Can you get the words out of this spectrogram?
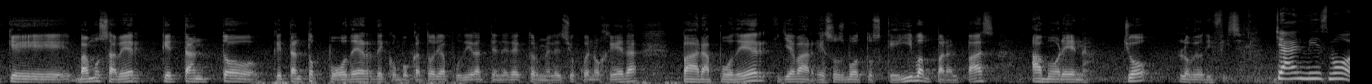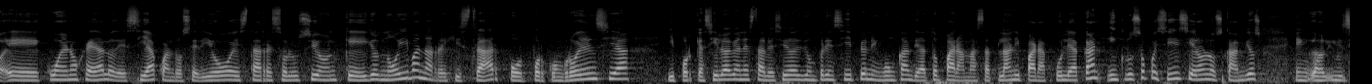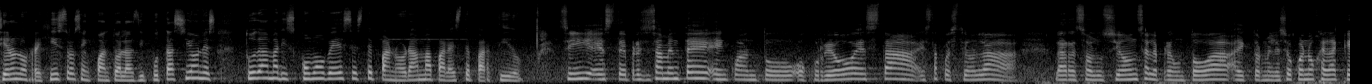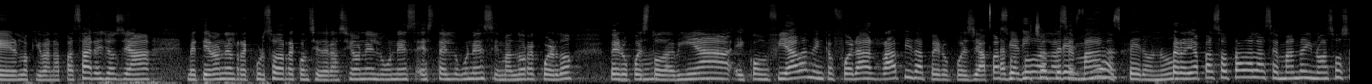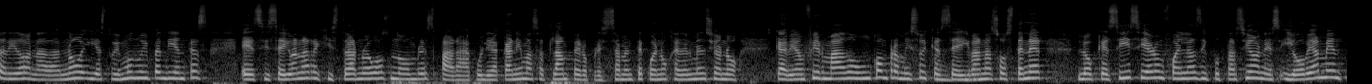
que vamos a ver qué tanto, qué tanto poder de convocatoria pudiera tener Héctor Melesio Cuenojeda para poder llevar esos votos que iban para el Paz a Morena. Yo lo veo difícil. Ya el mismo eh, Cuenojeda lo decía cuando se dio esta resolución, que ellos no iban a registrar por, por congruencia y porque así lo habían establecido desde un principio, ningún candidato para Mazatlán y para Culiacán. Incluso pues sí hicieron los cambios, hicieron los registros en cuanto a las diputaciones. Tú, Damaris, ¿cómo ves este panorama para este partido? Sí, este, precisamente en cuanto ocurrió esta, esta cuestión, la la resolución se le preguntó a, Héctor Melesio Cuenojeda qué es lo que iban a pasar. Ellos ya metieron el recurso de reconsideración el lunes, este lunes, si mal no recuerdo, pero pues todavía eh, confiaban en que fuera rápida, pero pues ya pasó toda la semana. pero no. Pero ya pasó toda la semana y no ha sucedido nada, ¿no? Y estuvimos muy pendientes eh, si se iban a registrar nuevos nombres para Culiacán y Mazatlán, pero precisamente Cuenojeda mencionó que habían firmado un compromiso y que se iban a sostener. Lo que sí hicieron fue en las diputaciones y obviamente,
